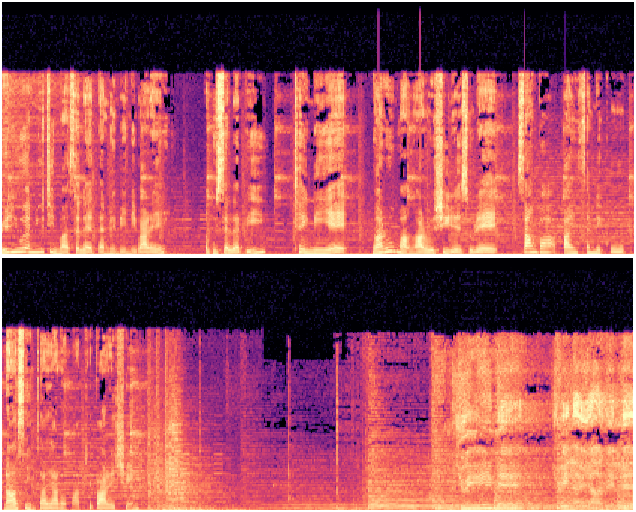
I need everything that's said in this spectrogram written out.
ရေဒီယိုအန်ယူဂျီမှာဆက်လက်တင်ပြနေပါတယ်။အခုဆက်လက်ပြီးထိတ်နင်းရဲ့ငါတို့မှာငါတို့ရှိတယ်ဆိုတဲ့ စောင်းပါအပိုင်းစနစ်ကိုနားဆင်ကြရတော့မှာဖြစ်ပါတယ်ရှင်။ရွေးပဲရွေးလိုက်ရတယ်လေ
